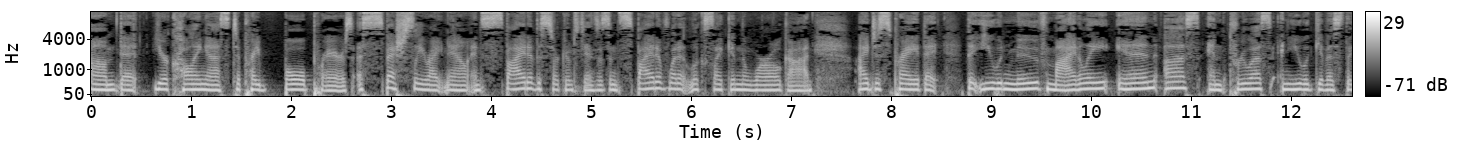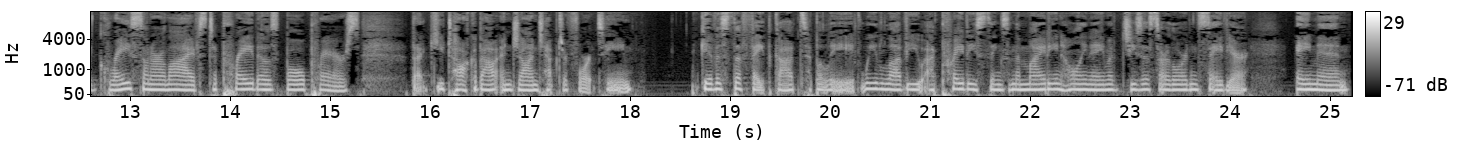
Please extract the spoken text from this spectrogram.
um, that you're calling us to pray bold prayers, especially right now, in spite of the circumstances, in spite of what it looks like in the world, God. I just pray that, that you would move mightily in us and through us, and you would give us the grace on our lives to pray those bold prayers that you talk about in John chapter 14. Give us the faith, God, to believe. We love you. I pray these things in the mighty and holy name of Jesus, our Lord and Savior. Amen.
